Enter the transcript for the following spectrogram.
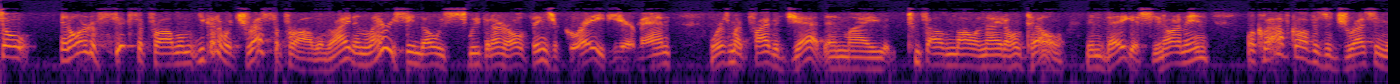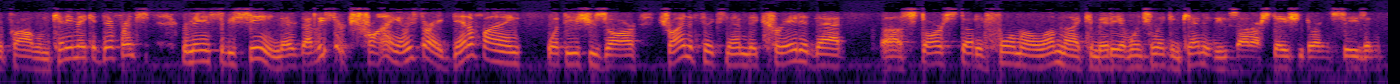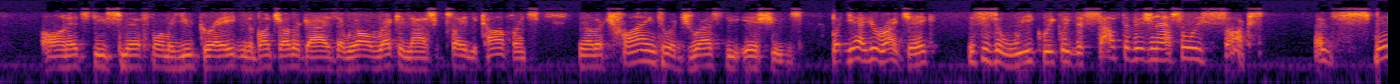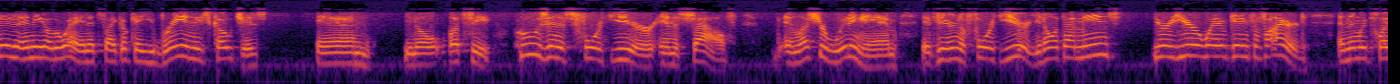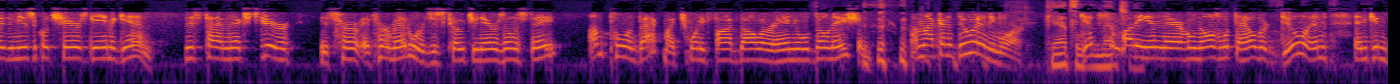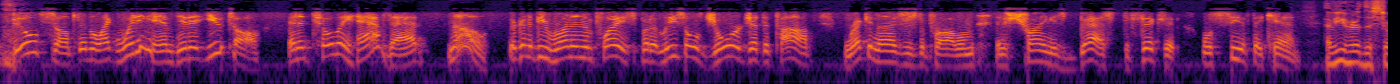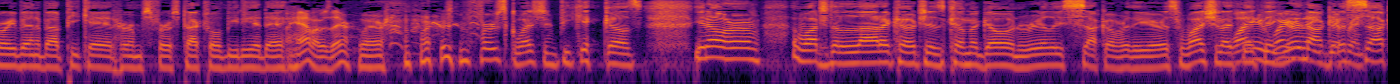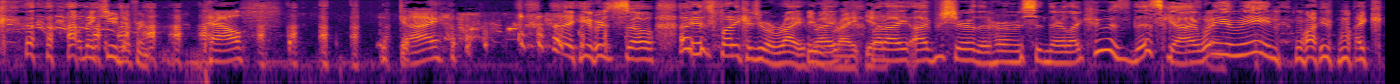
So in order to fix the problem, you got to address the problem, right? And Larry seemed to always sweep it under. Oh, things are great here, man. Where's my private jet and my two thousand dollar night hotel in Vegas? You know what I mean? Well, Kliavkoff is addressing the problem. Can he make a difference? Remains to be seen. They're, at least they're trying. At least they're identifying what the issues are, trying to fix them. They created that uh, star-studded former alumni committee of which Lincoln Kennedy, who's on our station during the season, on it. Steve Smith, former Ute great, and a bunch of other guys that we all recognize who played in the conference. You know, they're trying to address the issues. But yeah, you're right, Jake. This is a weak, weekly. The South Division absolutely sucks. I'd spin it any other way, and it's like, okay, you bring in these coaches, and you know, let's see, who's in his fourth year in the South? Unless you're Whittingham, if you're in the fourth year, you know what that means? You're a year away of getting fired. And then we play the musical chairs game again this time next year, is Herm, if Herm Edwards is coaching Arizona State, I'm pulling back my $25 annual donation. I'm not going to do it anymore. Cancel Get somebody in there who knows what the hell they're doing and can build something like Whittingham did at Utah. And until they have that, no, they're going to be running in place. But at least old George at the top recognizes the problem and is trying his best to fix it. We'll see if they can. Have you heard the story, Ben, about PK at Herm's first Pac-12 media day? I have. I was there. Where, where first question PK goes, you know, Herm, I've watched a lot of coaches come and go and really suck over the years. Why should I Why, think that you're you not going to suck? what makes you different, pal? Guy? you were so. I mean, it's funny because you were right, he right? right, yeah. But I, I'm sure that Herm is sitting there like, "Who is this guy? This what guy. do you mean? Why, Mike?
